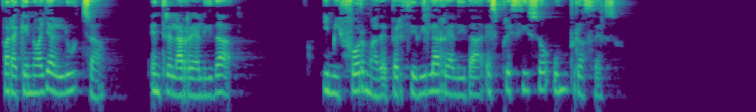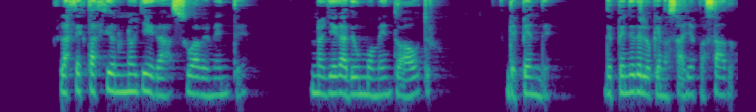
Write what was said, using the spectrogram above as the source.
para que no haya lucha entre la realidad y mi forma de percibir la realidad es preciso un proceso. La aceptación no llega suavemente, no llega de un momento a otro. Depende, depende de lo que nos haya pasado.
